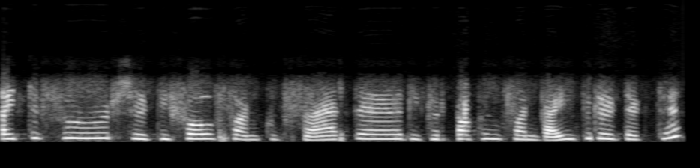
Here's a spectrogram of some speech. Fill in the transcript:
uit te voer soos die vul van koeverte, die verpakking van wynprodukte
